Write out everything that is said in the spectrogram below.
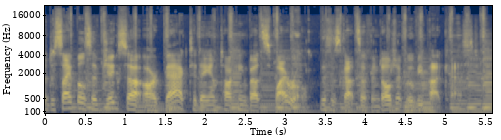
the Disciples of Jigsaw are back. Today I'm talking about Spiral. This is Scott's Self Indulgent Movie Podcast.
